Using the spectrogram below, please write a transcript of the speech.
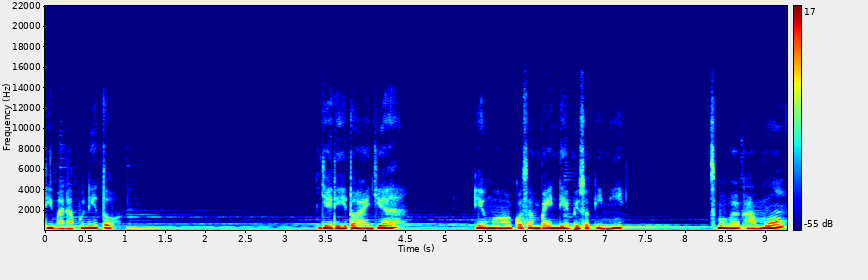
di mana pun itu. Jadi itu aja yang mau aku sampaikan di episode ini. Semoga kamu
